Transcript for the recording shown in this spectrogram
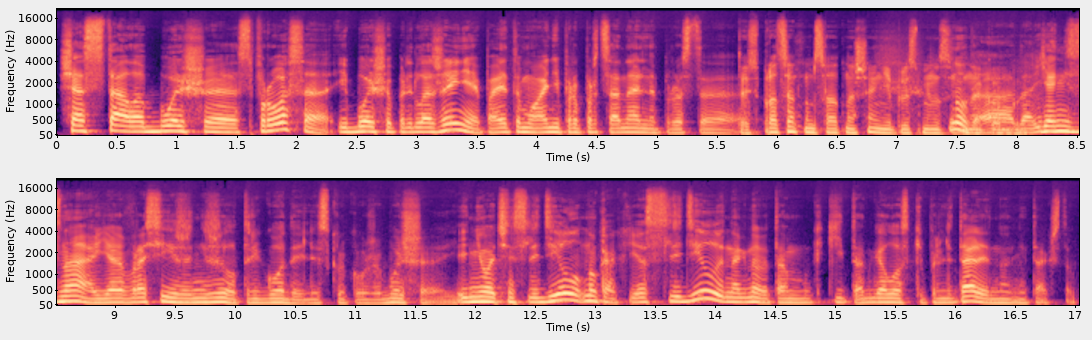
Сейчас стало больше спроса и больше предложения, поэтому они пропорционально просто... То есть в процентном соотношении плюс-минус Ну да, да, я не знаю, я в России же не жил три года или сколько уже, больше, и не очень следил, ну как, я следил, иногда там какие-то отголоски прилетали, но не так, чтобы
